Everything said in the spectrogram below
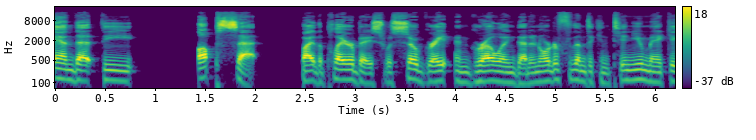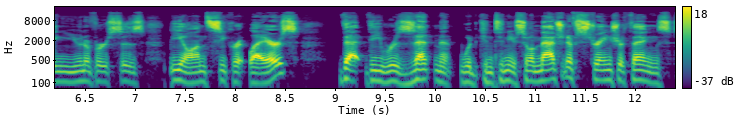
and that the upset by the player base was so great and growing that in order for them to continue making universes beyond Secret Lairs, that the resentment would continue. So imagine if Stranger Things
